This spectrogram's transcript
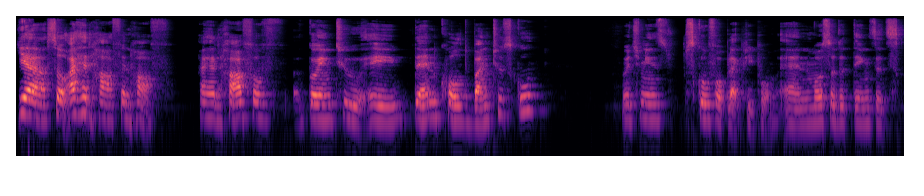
yeah so i had half and half i had half of going to a then called bantu school which means school for black people. And most of the things it's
